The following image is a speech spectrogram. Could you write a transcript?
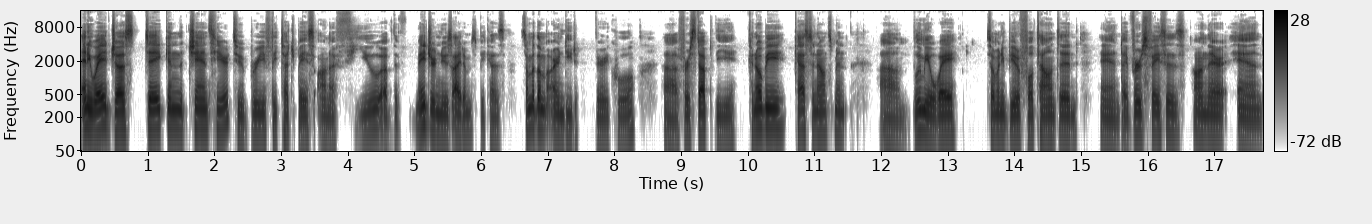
anyway, just taking the chance here to briefly touch base on a few of the major news items because some of them are indeed very cool. Uh, first up, the Kenobi cast announcement um, blew me away. So many beautiful, talented, and diverse faces on there, and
